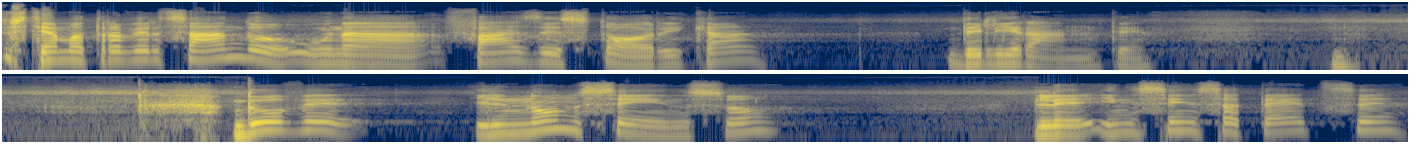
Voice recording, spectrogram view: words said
Stiamo attraversando una fase storica delirante, dove il non senso, le insensatezze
